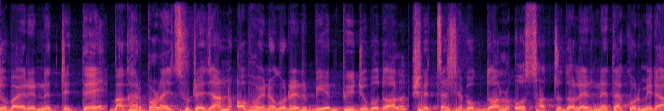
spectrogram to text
জুবাইরের নেতৃত্বে বাঘারপাড়ায় ছুটে যান অভয়নগরের বিএনপি যুবদল, স্বেচ্ছাসেবক দল ও ছাত্র দলের নেতাকর্মীরা।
